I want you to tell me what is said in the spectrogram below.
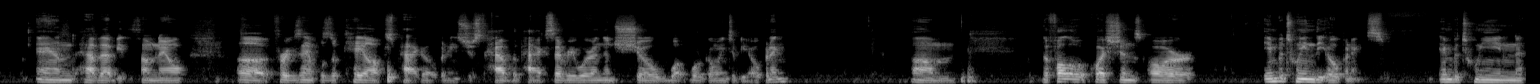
and have that be the thumbnail. Uh, for examples of Chaos pack openings, just have the packs everywhere and then show what we're going to be opening. Um, the follow-up questions are in between the openings, in between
